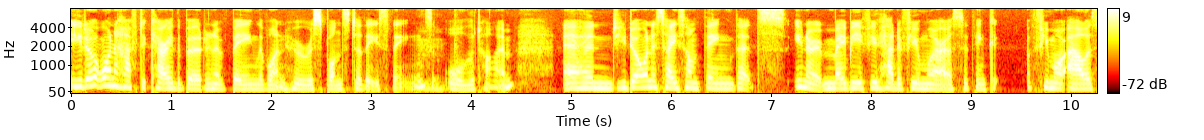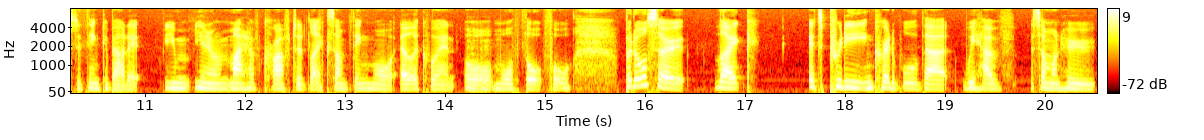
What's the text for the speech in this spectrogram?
you don't want to have to carry the burden of being the one who responds to these things mm-hmm. all the time. And you don't want to say something that's, you know, maybe if you had a few more hours to think, a few more hours to think about it, you, you know, might have crafted like something more eloquent or mm-hmm. more thoughtful. But also, like, it's pretty incredible that we have someone who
